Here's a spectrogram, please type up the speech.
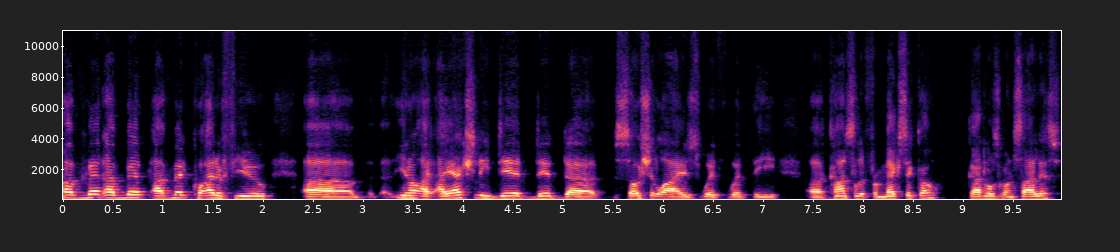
I've, met I've met I've met quite a few. Uh, you know, I, I, actually did did uh, socialize with with the uh, consulate from Mexico, Carlos Gonzalez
